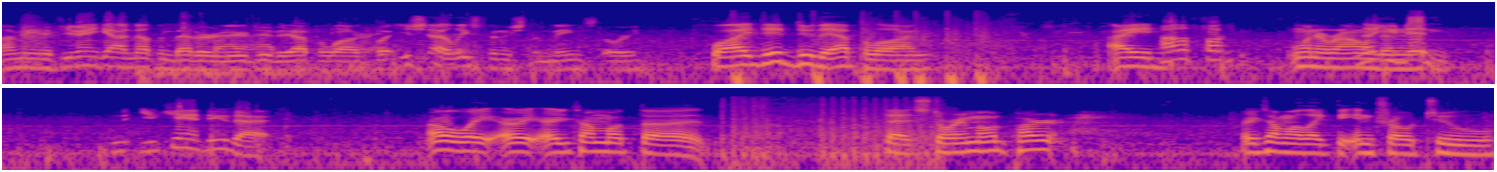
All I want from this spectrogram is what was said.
I mean, if you ain't got nothing better to do, do the epilogue, but you should at least finish the main story. Well, I did do the epilogue. I How the fuck? went around No, you and... didn't. You can't do that. Oh wait, are, are you talking about the the story mode part? Or are you talking about like the intro to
